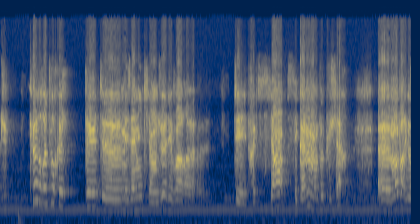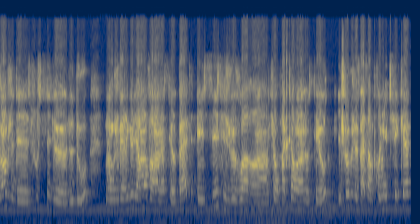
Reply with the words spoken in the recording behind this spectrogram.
Du peu de retours que j'ai eu de mes amis qui ont dû aller voir des praticiens, c'est quand même un peu plus cher. Euh, moi, par exemple, j'ai des soucis de, dos, donc je vais régulièrement voir un ostéopathe. Et ici, si je veux voir un chiropracteur ou un ostéo, il faut que je fasse un premier check-up,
